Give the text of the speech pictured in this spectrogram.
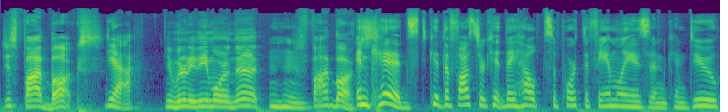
just five bucks. Yeah. Yeah, we don't need any more than that. Mm-hmm. Just five bucks. And kids, kid, the foster kid, they help support the families and can do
